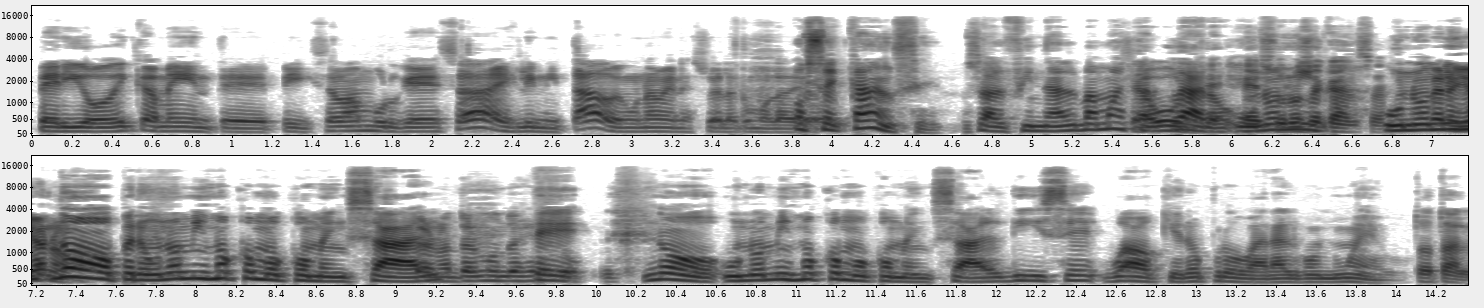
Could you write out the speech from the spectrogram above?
periódicamente pizza o hamburguesa es limitado en una Venezuela como la de O se canse. O sea, al final vamos a estar claros. Uno, no se cansa. Uno mismo, no. pero uno mismo como comensal. Pero no todo el mundo es No, uno mismo como comensal dice, wow, quiero probar algo nuevo. Total.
